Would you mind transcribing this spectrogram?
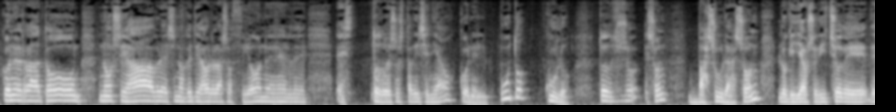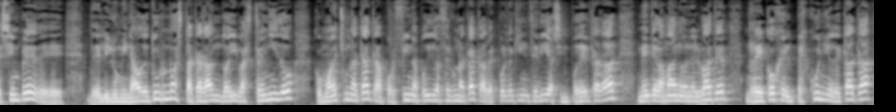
con el ratón, no se abre, sino que te abre las opciones. De... todo eso está diseñado con el puto culo. Todo eso son basura, son lo que ya os he dicho de, siempre, de, del iluminado de turno, está cagando ahí, va estreñido, como ha hecho una caca, por fin ha podido hacer una caca después de 15 días sin poder cagar, mete la mano en el váter, recoge el pescuño de caca,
